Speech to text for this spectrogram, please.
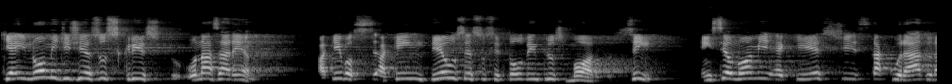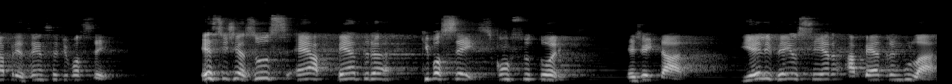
que é em nome de Jesus Cristo, o Nazareno, a quem, você, a quem Deus ressuscitou dentre os mortos. Sim, em seu nome é que este está curado na presença de vocês. Este Jesus é a pedra que vocês, construtores, rejeitaram, e ele veio ser a pedra angular.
